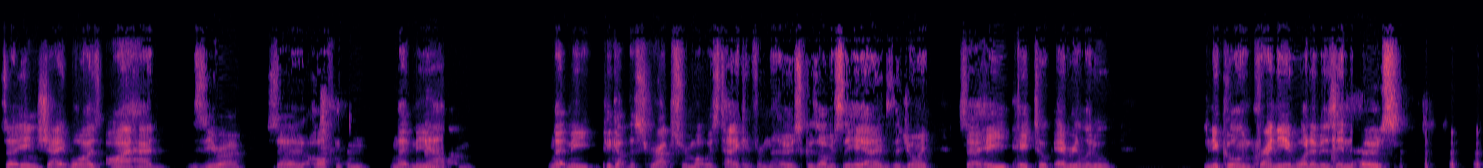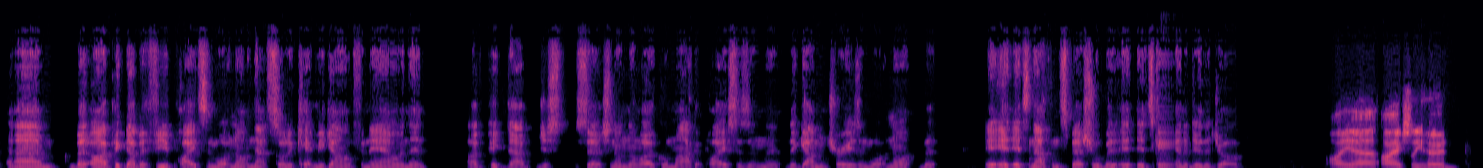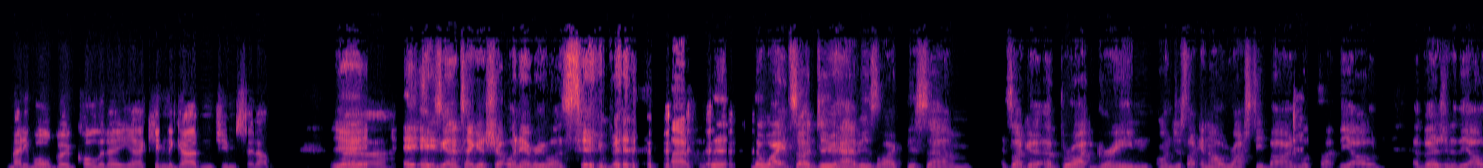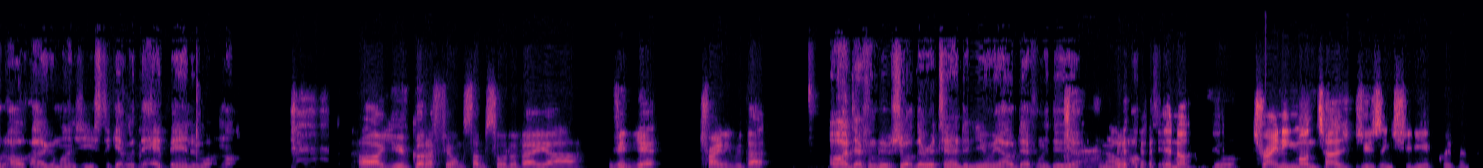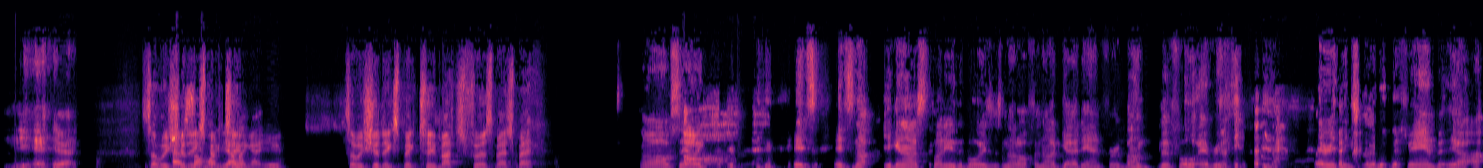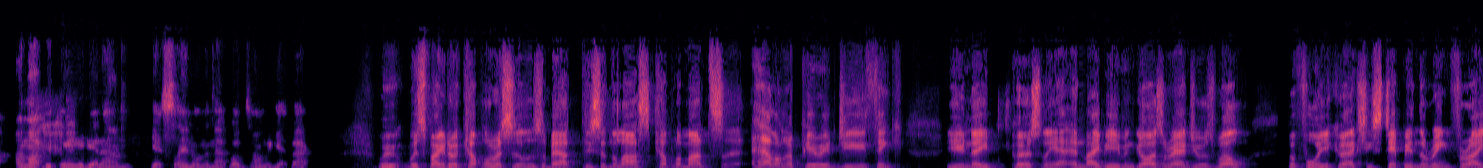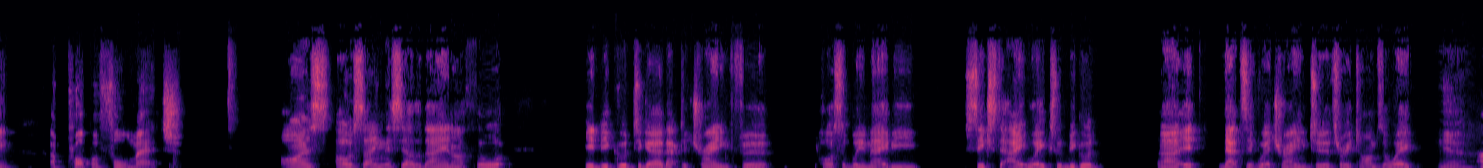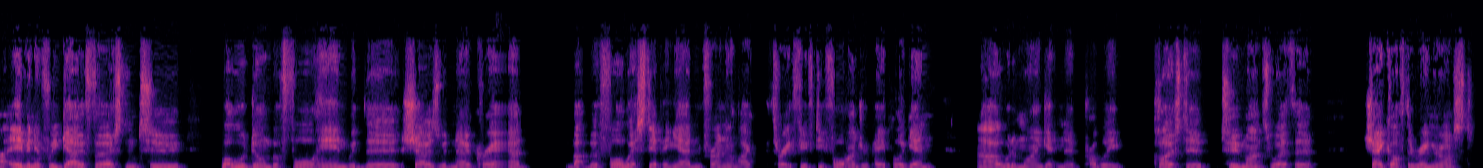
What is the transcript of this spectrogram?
So in shape wise, I had zero. So Hoffman let me Hmm. um, let me pick up the scraps from what was taken from the hoose because obviously he owns the joint. So he he took every little nickel and cranny of whatever's in the hoose. um, but I picked up a few plates and whatnot, and that sort of kept me going for now. And then I've picked up just searching on the local marketplaces and the, the gum trees and whatnot. But it, it, it's nothing special, but it, it's going to do the job. I uh, I actually heard Matty Wahlberg call it a uh, kindergarten gym setup. Yeah, Uh, he's going to take a shot whenever he wants to. But uh, the the weights I do have is like this. Um, it's like a, a bright green on just like an old rusty bar, and it looks like the old a version of the old Hulk Hogan ones you used to get with the headband and whatnot. Oh, you've got to film some sort of a uh, vignette training with that. Oh, definitely short. The return to Newey, I'll definitely do the, an old Hulk. Yeah, not- sure. training montage using shitty equipment. Yeah. Yeah, So we have should someone expect yelling too, at you. So we shouldn't expect too much first match back. Oh, how Oh. It's it's not. You can ask plenty of the boys. It's not often I'd go down for a bump before everything everything sort of hit the fan. But yeah, I, I might be keen to get um get slammed on in that by the time we get back. We, we've spoken to a couple of wrestlers about this in the last couple of months. Uh, How long a period do you think you need personally, and maybe even guys around you as well, before you can actually step in the ring for a, a proper full match? I was, I was saying this the other day, and I thought it'd be good to go back to training for possibly maybe six to eight weeks would be good. Uh, it that's if we're training two to three times a week. Yeah. Uh, even if we go first into what we we're doing beforehand with the shows with no crowd, but before we're stepping out in front of like 350, 400 people again, uh, I wouldn't mind getting a probably close to two months worth of shake off the ring rust.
